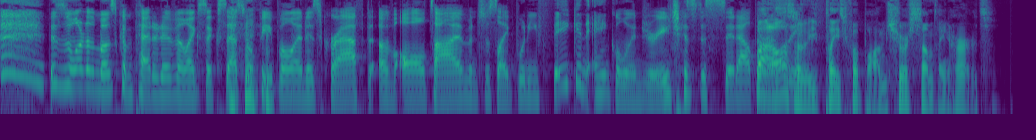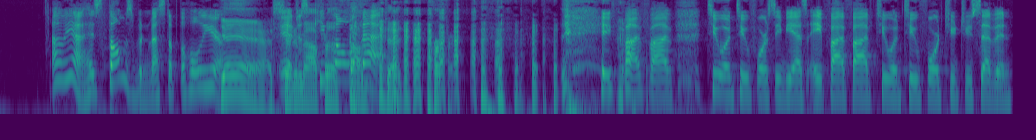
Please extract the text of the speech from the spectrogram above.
This is one of the most competitive and like successful people in his craft of all time. And It's just like, would he fake an ankle injury just to sit out there? But also, he plays football. I'm sure something hurts. Oh yeah, his thumb's been messed up the whole year. Yeah, yeah, yeah. Send him just out keep for the thumb. that. Perfect. 855-212-4CBS, 855-212-4227.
